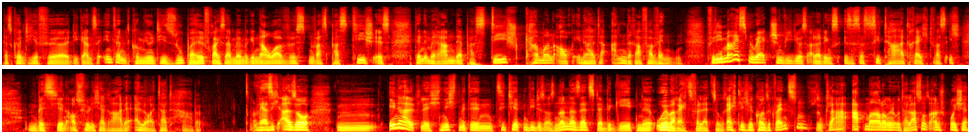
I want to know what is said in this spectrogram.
Das könnte hier für die ganze Internet-Community super hilfreich sein, wenn wir genauer wüssten, was Pastiche ist. Denn im Rahmen der Pastiche kann man auch Inhalte anderer verwenden. Für die meisten Reaction-Videos allerdings ist es das Zitatrecht, was ich ein bisschen ausführlicher gerade erläutert habe. Wer sich also mh, inhaltlich nicht mit den zitierten Videos auseinandersetzt, der begeht eine Urheberrechtsverletzung. Rechtliche Konsequenzen sind klar, Abmahnungen, Unterlassungsansprüche,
